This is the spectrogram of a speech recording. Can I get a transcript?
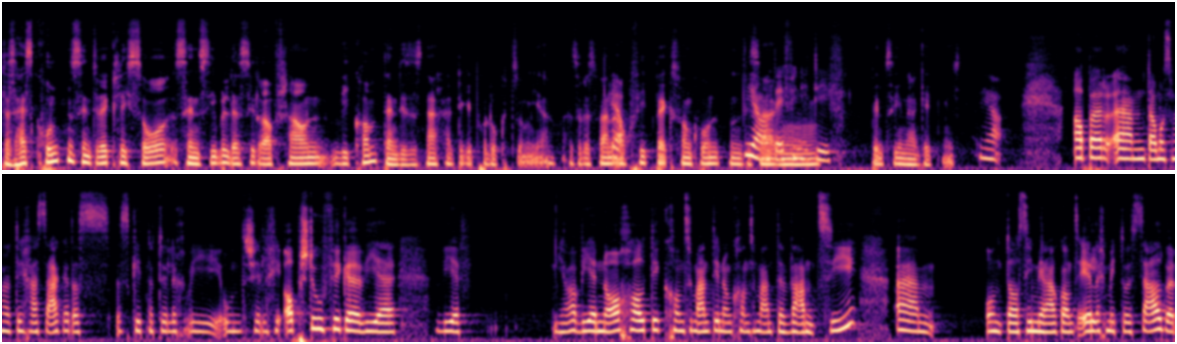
Das heißt, Kunden sind wirklich so sensibel, dass sie darauf schauen, wie kommt denn dieses nachhaltige Produkt zu mir? Also das waren ja. auch Feedbacks von Kunden, die ja, sagen, definitiv. Benziner geht nicht. Ja, aber ähm, da muss man natürlich auch sagen, dass es gibt natürlich wie unterschiedliche Abstufungen, wie, wie, ja, wie nachhaltig Konsumentinnen und Konsumenten wollen sein ähm, und da sind wir auch ganz ehrlich mit uns selber.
